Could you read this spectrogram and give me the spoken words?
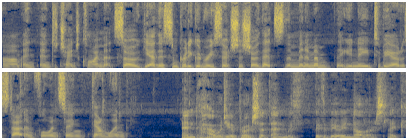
um, and, and to change climate. So, yeah, there's some pretty good research to show that's the minimum that you need to be able to start influencing downwind. And how would you approach that then with, with a billion dollars? Like,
